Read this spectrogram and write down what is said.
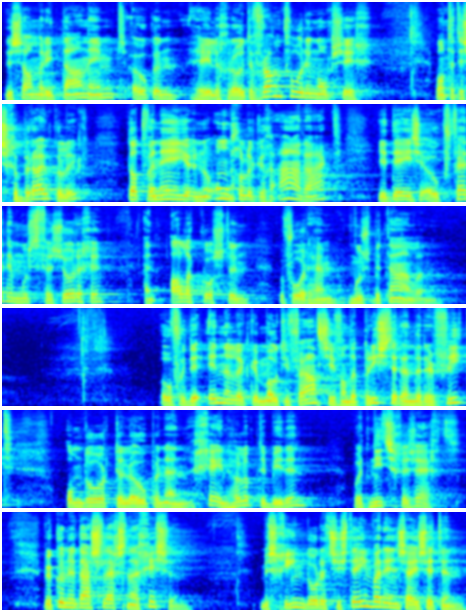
De Samaritaan neemt ook een hele grote verantwoording op zich. Want het is gebruikelijk dat wanneer je een ongelukkige aanraakt, je deze ook verder moest verzorgen en alle kosten voor hem moest betalen. Over de innerlijke motivatie van de priester en de reviet om door te lopen en geen hulp te bieden, wordt niets gezegd. We kunnen daar slechts naar gissen. Misschien door het systeem waarin zij zitten,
